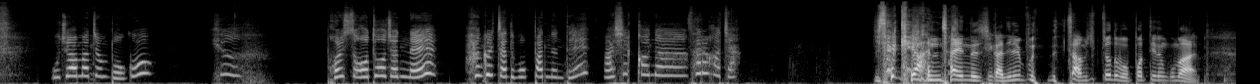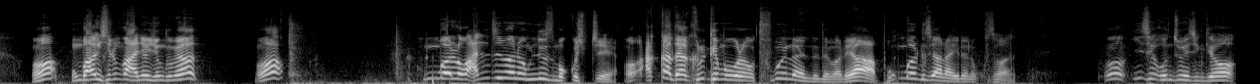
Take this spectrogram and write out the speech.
우주아마 좀 보고. 휴, 벌써 어두워졌네. 한 글자도 못 봤는데 마실 거나 사러 가자. 이 새끼 앉아있는 시간 1분 30초도 못 버티는구만 어? 공부하기 싫은 거 아니야 이 정도면? 어? 공부하려고 앉으면 음료수 먹고 싶지 어? 아까 내가 그렇게 먹으라고 두 번이나 했는데 말이야 목마르잖아 이래놓고선 어? 이제 건조해진겨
